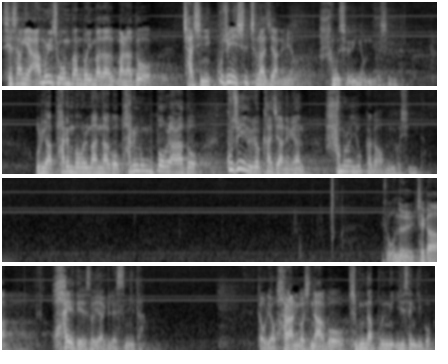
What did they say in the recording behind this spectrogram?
세상에 아무리 좋은 방법이 많아도 자신이 꾸준히 실천하지 않으면 아무 소용이 없는 것입니다. 우리가 바른 법을 만나고 바른 공부법을 알아도 꾸준히 노력하지 않으면 아무런 효과가 없는 것입니다. 그래서 오늘 제가 화에 대해서 이야기를 했습니다. 그러니까 우리가 화라는 것이 나고 기분 나쁜 일이 생기고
